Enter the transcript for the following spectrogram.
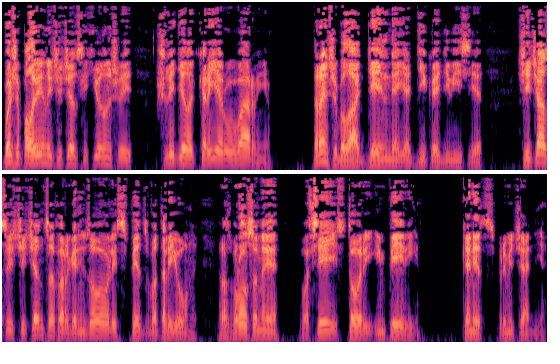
Больше половины чеченских юношей шли делать карьеру в армии. Раньше была отдельная дикая дивизия. Сейчас из чеченцев организовывались спецбатальоны, разбросанные во всей истории империи. Конец примечания.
